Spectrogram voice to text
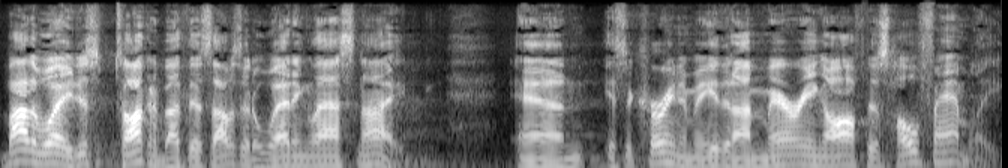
by the way, just talking about this, I was at a wedding last night, and it's occurring to me that I'm marrying off this whole family.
